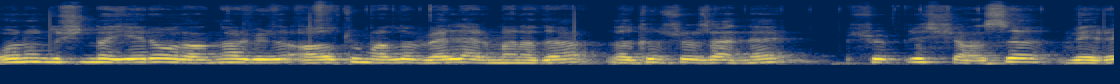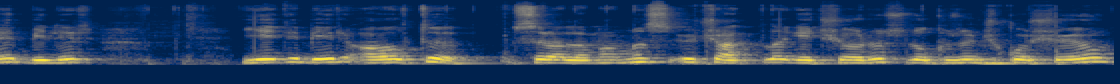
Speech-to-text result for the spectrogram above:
Onun dışında yeri olanlar bir de 6 numaralı Velerman'a da Akın Sözen'le sürpriz şansı verebilir. 7-1-6 sıralamamız 3 atla geçiyoruz 9. koşuyu.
